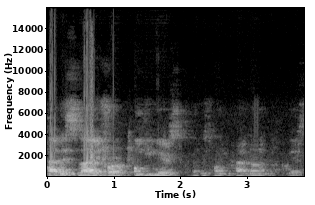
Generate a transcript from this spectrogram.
had this slide for 20 years at this point, number of years.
